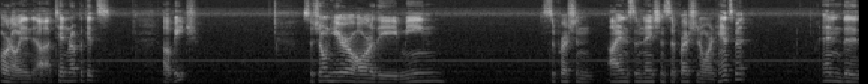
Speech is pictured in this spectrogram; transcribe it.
or no, in uh, 10 replicates of each. So shown here are the mean suppression, ionization suppression or enhancement, and the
